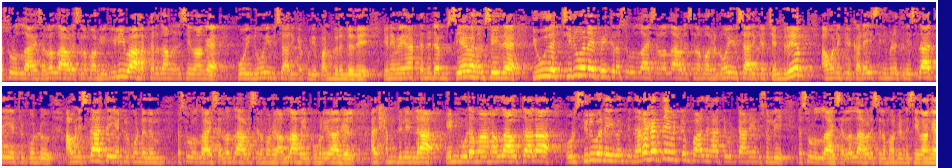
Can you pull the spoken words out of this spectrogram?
ரசூலுல்லாஹி ஸல்லல்லாஹு அலுவலம் அவர்கள் இழிவாக கருதாமல் என்ன செய்வாங்க? போய் நோய் விசாரிக்கக்கூடிய பண்பு இருந்தது. எனவே தன்னிடம் சேவகம் செய்த யூத சிறுவனை பேத்து ரசூலுல்லாஹி ஸல்லல்லாஹு அலுவலம் அவர்கள் நோய் விசாரிக்க சென்று அவனுக்கு கடைசி நிமிடத்தில் இஸ்லாத்தை ஏற்றுக்கொண்டு அவன் இஸ்லாத்தை ஏற்றுக்கொண்டதும் ரசூலுல்லாஹி சல்லா அலுவலம் அவர்கள் அவர்கள் அல்லாஹ்வை புகழ்கிறார்கள். அல்ஹம்துலில்லாஹ் என் மூலமாக அல்லாஹு தாலா ஒரு சிறுவனை வந்து நரகத்தை விட்டும் பாதுகாத்து விட்டான் என்று சொல்லி ரசூலுல்லாஹி ஸல்லல்லாஹு அலைஹி வஸல்லம் அவர்கள் என்ன செய்வாங்க?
